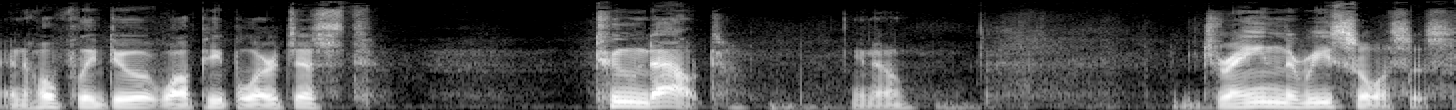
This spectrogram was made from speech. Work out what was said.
and hopefully do it while people are just tuned out you know drain the resources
